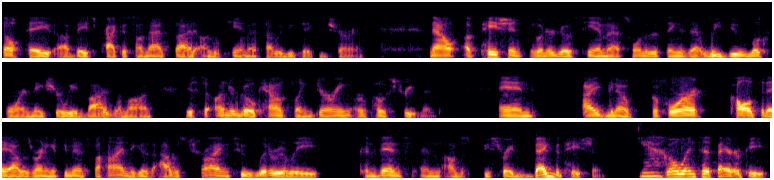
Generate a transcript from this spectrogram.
self-pay uh, based practice on that side. On the TMS side, we do take insurance. Now, a patient who undergoes TMS, one of the things that we do look for and make sure we advise them on is to undergo counseling during or post treatment. And I, you know, before our call today, I was running a few minutes behind because I was trying to literally convince, and I'll just be straight, beg the patient yeah. go into therapy.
